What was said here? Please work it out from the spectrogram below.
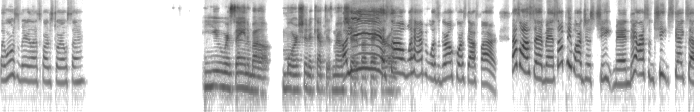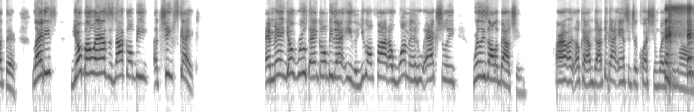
wait, where was the very last part of the story I was saying? You were saying about Moore should have kept his mouth oh, shut yeah, about that girl. So what happened was the girl, of course, got fired. That's why I said, man, some people are just cheap, man. There are some cheap skanks out there. Ladies, your Boaz is not gonna be a cheap skank. And man, your Ruth ain't gonna be that either. You're gonna find a woman who actually really is all about you. All right, okay, I'm done. I think I answered your question way too long.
